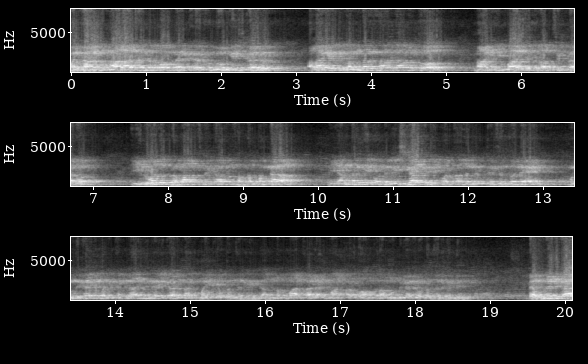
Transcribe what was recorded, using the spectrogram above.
మరి నారా చంద్రబాబు నాయుడు గారు లోకేష్ గారు అలాగే వీళ్ళందరి సహకారంతో నాకు ఈ బాధ్యతలు అప్పచెప్పారు. ఈ రోజు ప్రమాణ స్వీకారం సందర్భంగా మీ అందరికీ కొన్ని విషయాలు తెలియపరచాలనే ఉద్దేశంతోనే ముందుగానే మరి గంగాంజనేయులు గారు నాకు మైక్ ఇవ్వడం జరిగింది. అందరూ మాట్లాడాలి మాట్లాడదాం అంతా ముందుగానే ఇవ్వడం జరిగింది. డెఫినెట్గా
